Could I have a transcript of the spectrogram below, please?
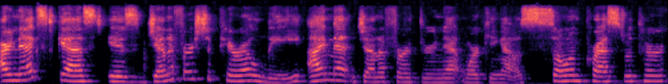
our next guest is Jennifer Shapiro Lee. I met Jennifer through networking. I was so impressed with her.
